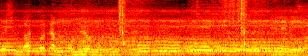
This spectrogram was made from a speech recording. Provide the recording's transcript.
Kardeşim bak bakalım oluyor mu? Bilemiyorum.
